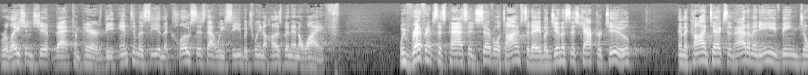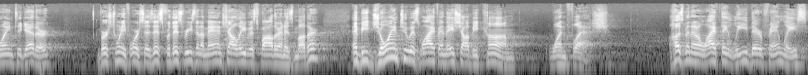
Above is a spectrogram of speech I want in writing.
relationship that compares the intimacy and the closeness that we see between a husband and a wife. We've referenced this passage several times today, but Genesis chapter 2, in the context of Adam and Eve being joined together, Verse 24 says this For this reason, a man shall leave his father and his mother and be joined to his wife, and they shall become one flesh. A husband and a wife, they leave their families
